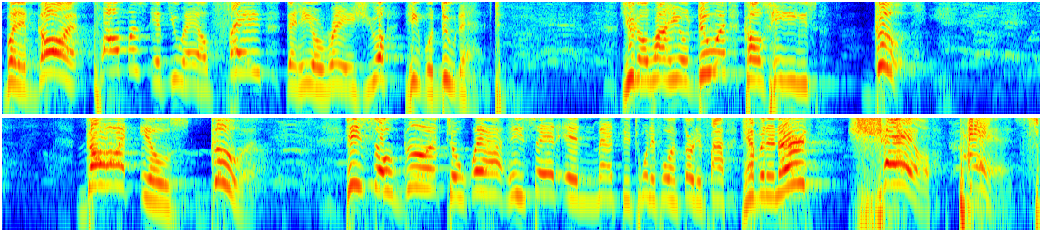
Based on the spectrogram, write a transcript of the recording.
But if God promised, if you have faith that he'll raise you up, he will do that. You know why he'll do it? Because he's good. God is good. He's so good to where he said in Matthew 24 and 35 heaven and earth shall pass,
